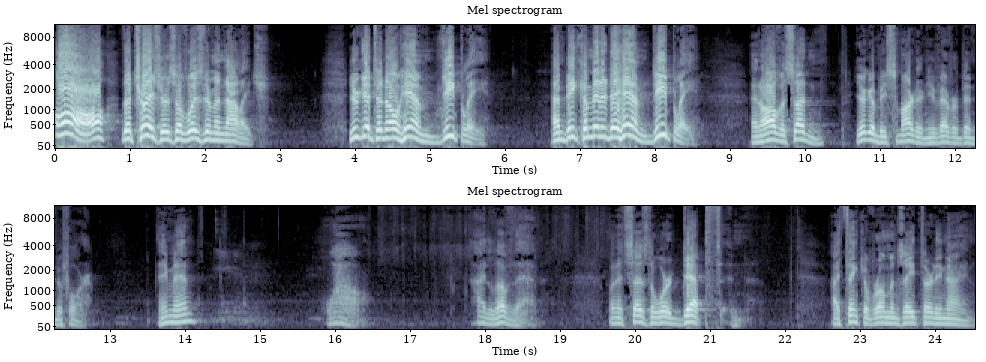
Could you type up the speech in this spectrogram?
all the treasures of wisdom and knowledge. You get to know him deeply and be committed to him deeply. And all of a sudden, you're going to be smarter than you've ever been before. Amen? Wow. I love that when it says the word depth, I think of Romans 8:39.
